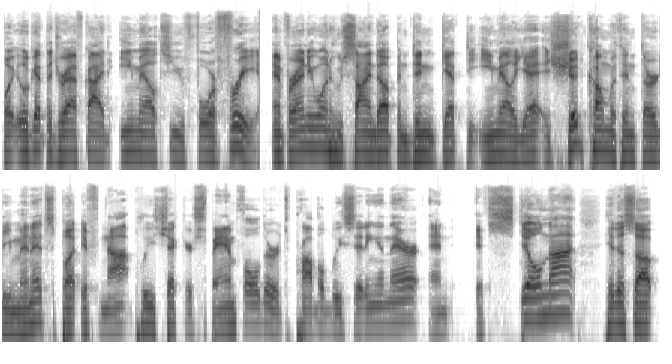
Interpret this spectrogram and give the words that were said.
but you'll get the draft guide emailed to you for free. And for anyone who signed up and didn't get the email yet it should come within 30 minutes but if not please check your spam folder. It's probably sitting in there. And if still not hit us up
